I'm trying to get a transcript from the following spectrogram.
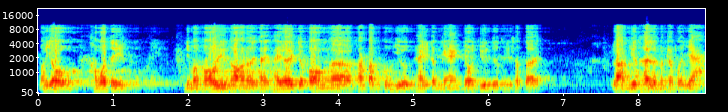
Mặc dù không có tiền, nhưng mà gọi điện thoại nói, thầy thầy ơi, cho con ờ, phát tâm cúng dường 200 ngàn cho chuyến từ thiện sắp tới. Làm như thể là mình rất là giàu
